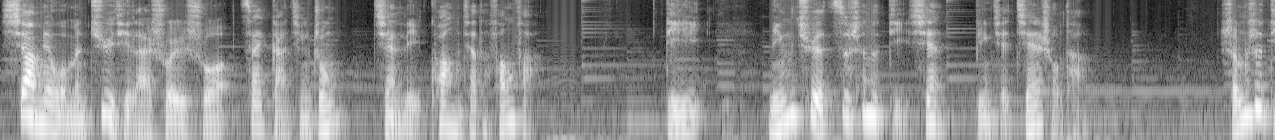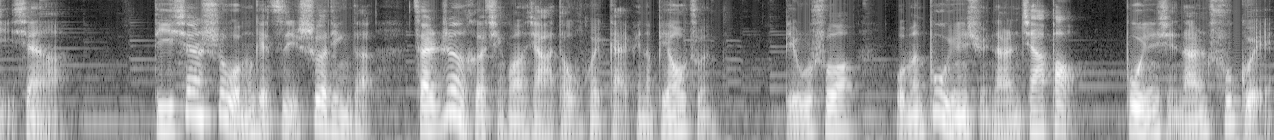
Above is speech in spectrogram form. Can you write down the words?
下面我们具体来说一说在感情中建立框架的方法。第一，明确自身的底线，并且坚守它。什么是底线啊？底线是我们给自己设定的，在任何情况下都不会改变的标准。比如说，我们不允许男人家暴，不允许男人出轨，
